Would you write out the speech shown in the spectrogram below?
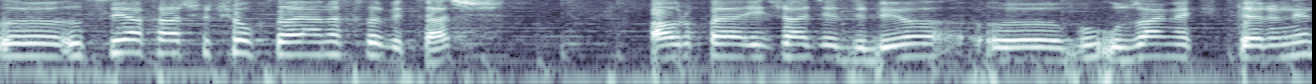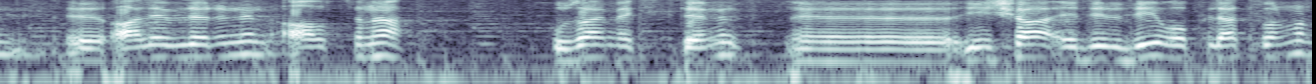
e, ısıya karşı çok dayanıklı bir taş. Avrupa'ya ihraç ediliyor. E, Bu uzay mekiklerinin e, alevlerinin altına uzay mekiklerinin inşa edildiği o platformun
